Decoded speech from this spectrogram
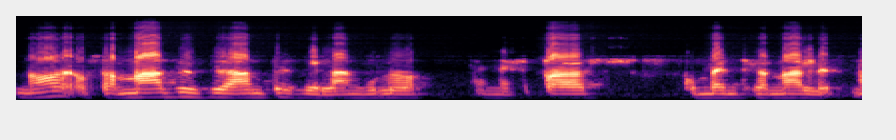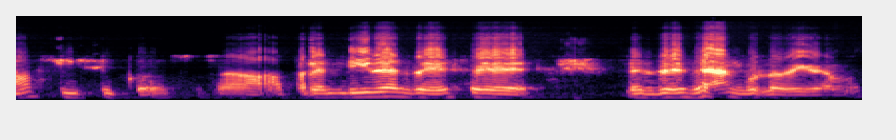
¿no? O sea, más desde antes del ángulo en spas convencionales, ¿no? Físicos. O sea, aprendí desde ese, desde ese ángulo, digamos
